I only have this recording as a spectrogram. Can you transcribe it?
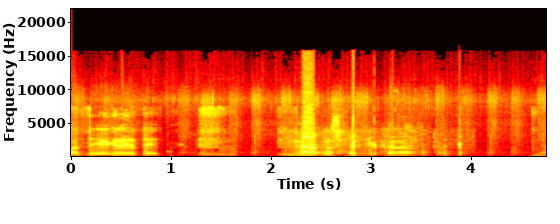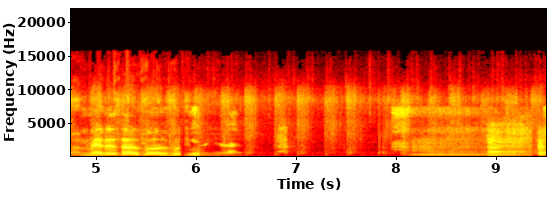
आप देख रहे थे? मैं आपको स्पेक्ट कर रहा हूँ। मेरे साथ बहुत बुरी है। हम्म।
